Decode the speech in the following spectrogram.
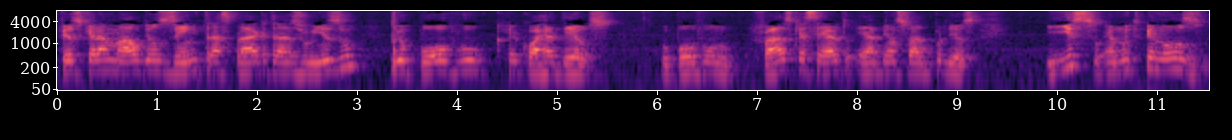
Fez o que era mal, Deus vem, traz praga, traz juízo, e o povo recorre a Deus. O povo faz o que é certo, é abençoado por Deus. E isso é muito penoso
